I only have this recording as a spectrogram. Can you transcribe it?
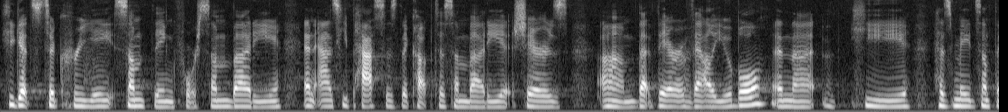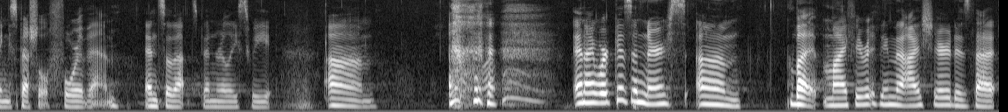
he gets to create something for somebody, and as he passes the cup to somebody, it shares um, that they're valuable and that he has made something special for them. And so that's been really sweet. Um, and I work as a nurse. Um, but my favorite thing that I shared is that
